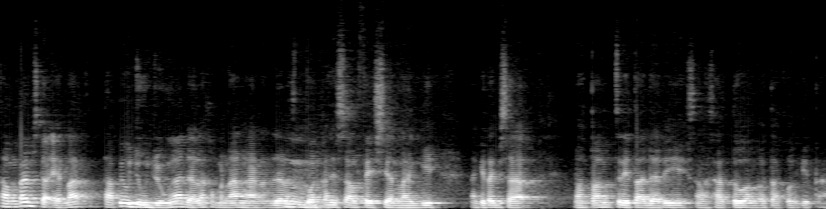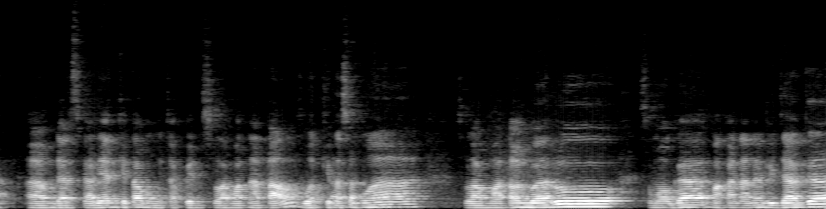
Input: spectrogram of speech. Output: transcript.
sometimes gak enak tapi ujung-ujungnya adalah kemenangan adalah Tuhan kasih salvation lagi. Nah kita bisa nonton cerita dari salah satu anggota cool kita. Um, dan sekalian kita mengucapin selamat Natal buat kita semua. Selamat tahun baru. Semoga makanannya dijaga.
